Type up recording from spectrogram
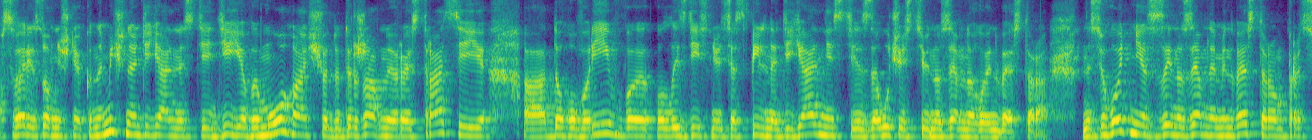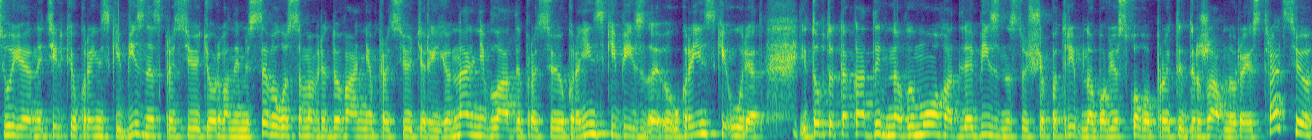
в сфері зовнішньоекономічної діяльності діє вимога щодо державної реєстрації договорів, е, коли здійснюється спільна діяльність за участю іноземного інвестора. На сьогодні з іноземним інвестором працює не тільки український бізнес, працюють органи місцевого самоврядування, працюють регіональні влади, працює український бізнес, український уряд. І тобто така дивна вимога для бізнесу, що потрібно обов'язково пройти державну реєстрацію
